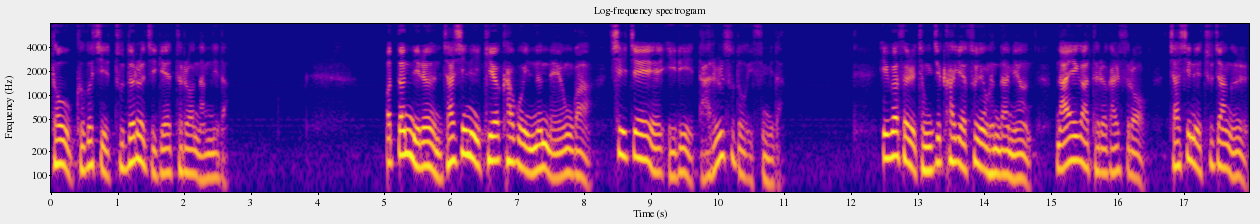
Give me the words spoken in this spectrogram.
더욱 그것이 두드러지게 드러납니다. 어떤 일은 자신이 기억하고 있는 내용과 실제의 일이 다를 수도 있습니다. 이것을 정직하게 수용한다면 나이가 들어갈수록 자신의 주장을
